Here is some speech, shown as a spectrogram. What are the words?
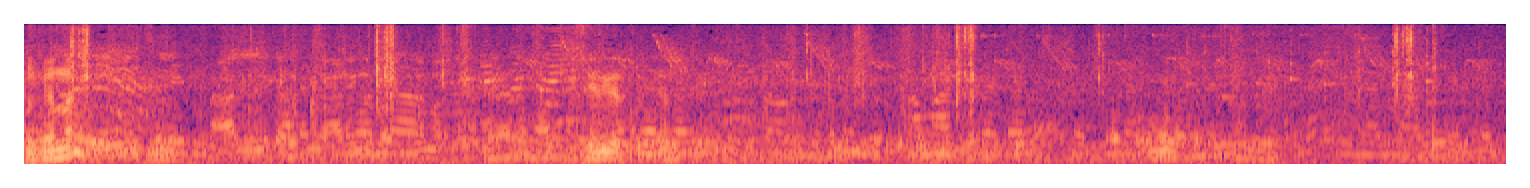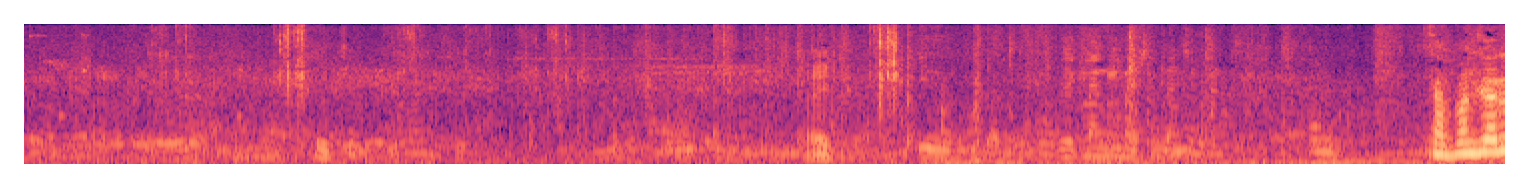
ఓకేనా శని గారు రైట్ సర్పంచ్ గారు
